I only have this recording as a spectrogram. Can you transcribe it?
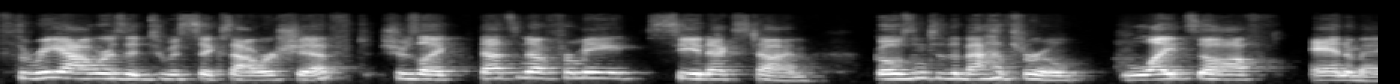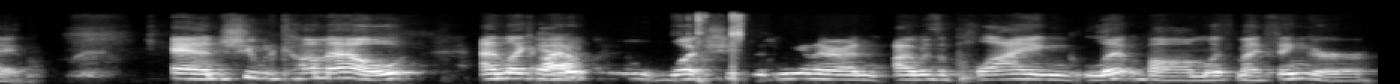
three hours into a six hour shift. She was like, that's enough for me. See you next time. Goes into the bathroom, lights off, anime. And she would come out and like, I don't know what she was doing there. And I was applying lip balm with my finger.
